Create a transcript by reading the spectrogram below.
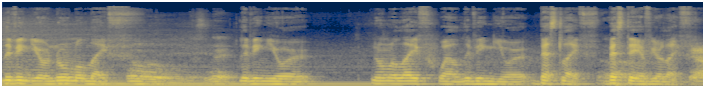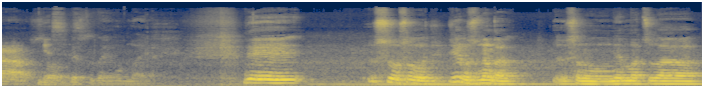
living your normal life. うんですね Living your normal life while living your best life. Best day of your life. いやー Yes. そうベストだよお前で そうそうジェームスなんかその年末は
